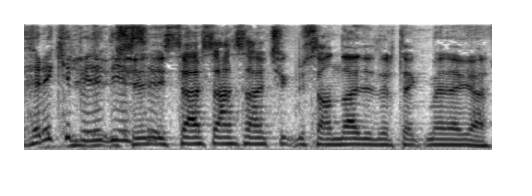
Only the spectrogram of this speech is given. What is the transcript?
Hereki Belediyesi... Şimdi istersen sen çık bir sandalyedir tekmene gel.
